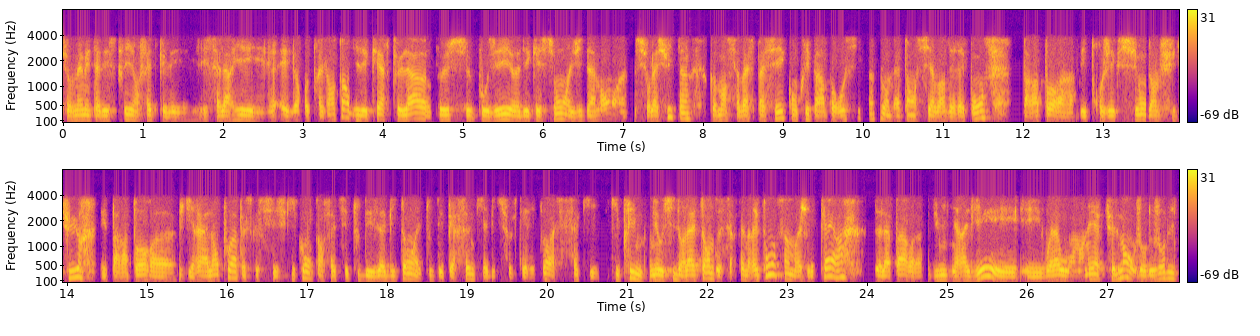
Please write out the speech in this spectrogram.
sur le même état d'esprit en fait que les, salariés et, leurs représentants. Il est clair que là, on peut se poser euh, des questions évidemment euh, sur la suite. Hein. Comment ça va se passer, compris par rapport au site. Hein. On attend aussi avoir des réponses par rapport à des projections dans le futur et par rapport, je dirais, à l'emploi, parce que c'est ce qui compte en fait, c'est tous des habitants et toutes des personnes qui habitent sur le territoire, c'est ça qui, qui prime. On est aussi dans l'attente de certaines réponses, hein, moi je clair, hein, de la part euh, du minéralier et, et, voilà où on en est actuellement au jour d'aujourd'hui.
